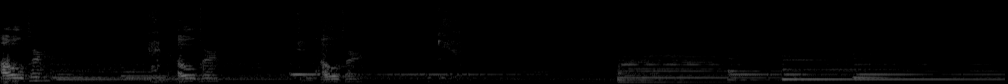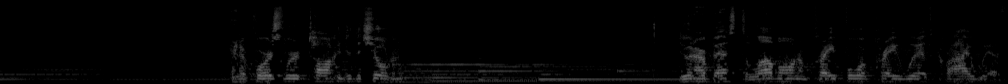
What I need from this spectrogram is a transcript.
Over and over and over again. And of course, we're talking to the children our best to love on and pray for, pray with, cry with.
